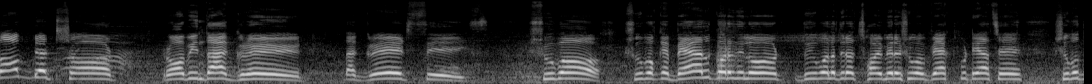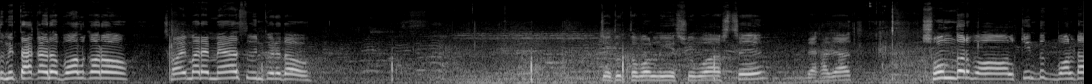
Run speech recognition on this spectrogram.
love that shot Robin the great the great six. Shubho, শুভকে ব্যাল করে দিল। দুই বলে দুটো ছয় মেরে শুভ ব্যাক ফুটে আছে। শুভ, তুমি তাকানো বল করো। ছয় মারে ম্যাচ উইন করে দাও। চতুর্থ বল নিয়ে শুভ আসছে। দেখা যাক। সুন্দর বল, কিন্তু বলটা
